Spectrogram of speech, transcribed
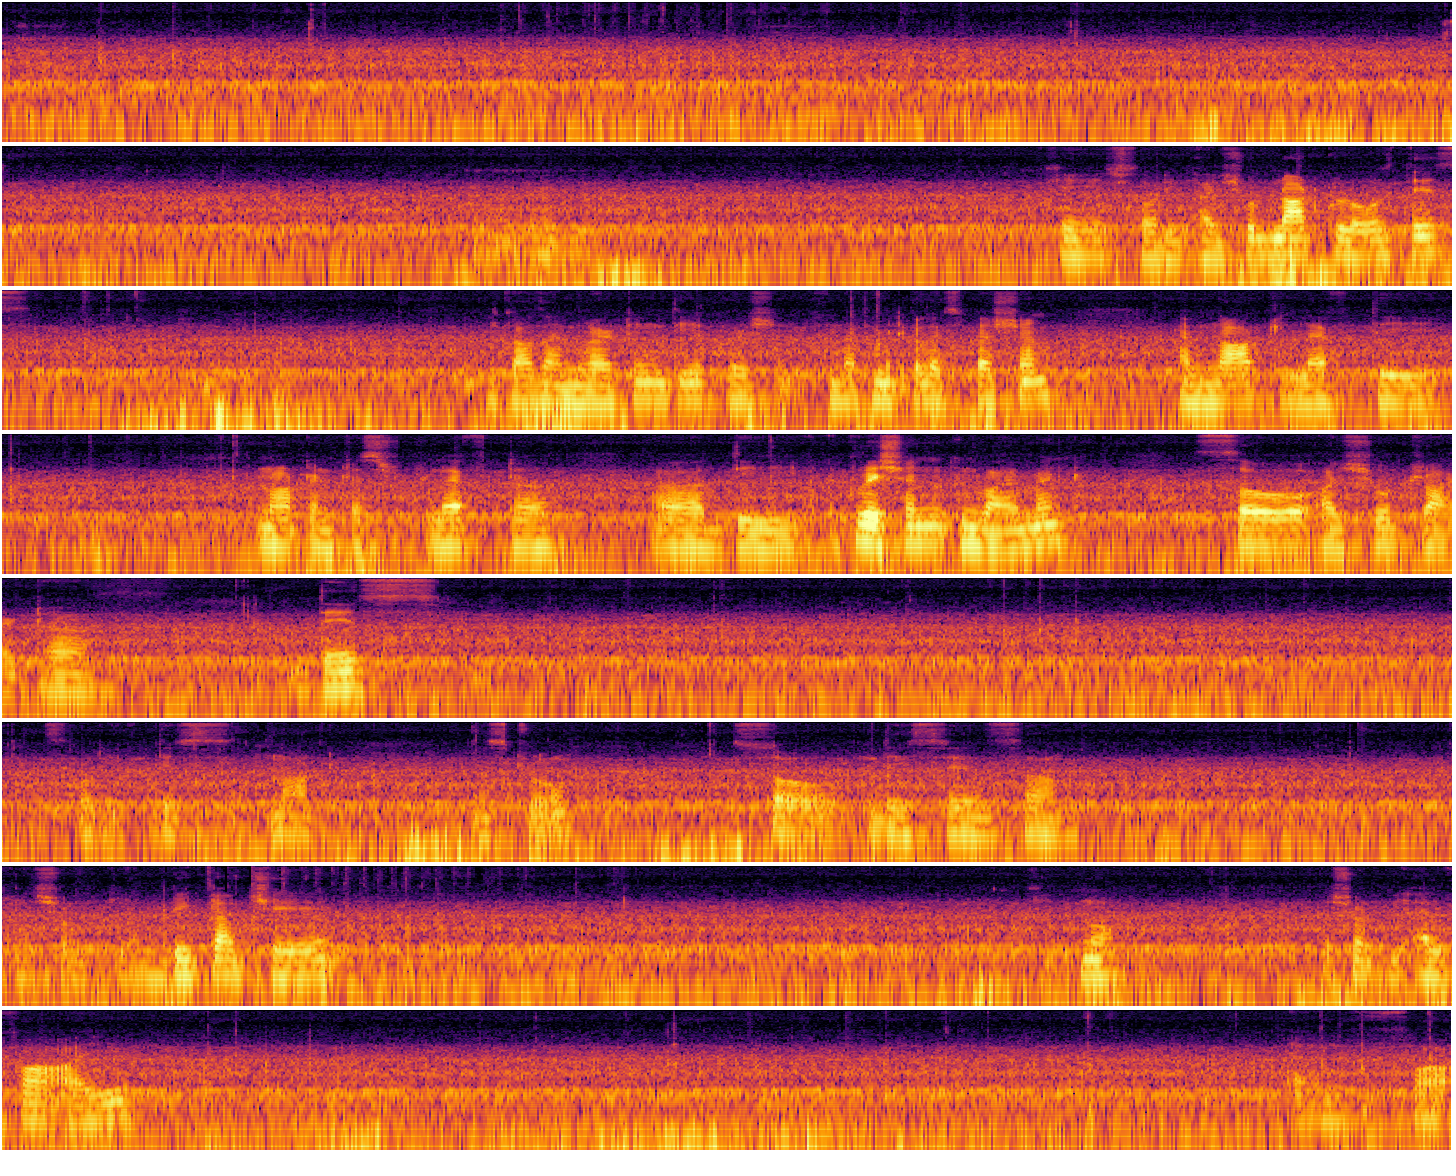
okay sorry I should not close this because I'm writing the equation mathematical expression. I'm not left the not interested left uh, uh, the equation environment. So I should write uh, this sorry this not is true. So this is um, should beta j no it should be alpha i alpha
